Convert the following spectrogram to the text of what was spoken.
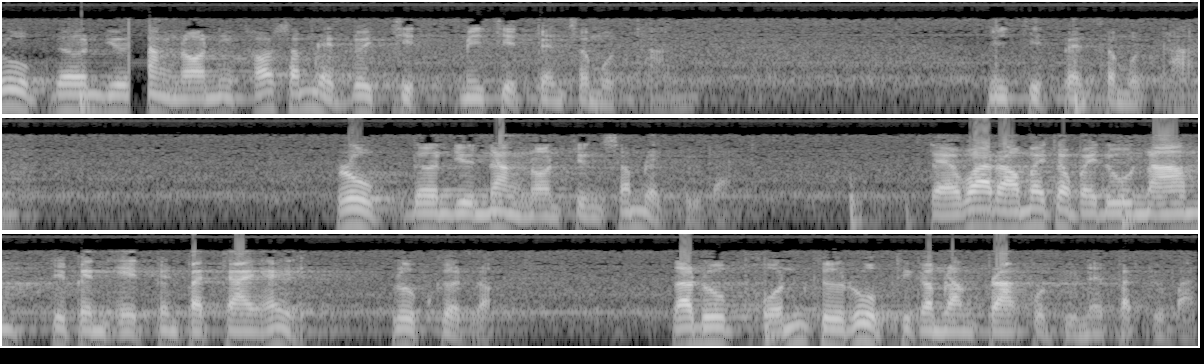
รูปเดินยืนนั่งนอนนี่เขาสำเร็จด้วยจิต มีจิตเป็นสมุดฐาน มีจิตเป็นสมุดฐาน รูปเดินยืนนั่งนอนจึงสำเร็จอยู่ได้ แต่ว่าเราไม่ต้องไปดูนามที่เป็นเหตุเป็นปัจจัยให้รูปเกิดหรอก เราดูผลคือรูปที่กำลังปรากฏอยู่ในปัจจุบัน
